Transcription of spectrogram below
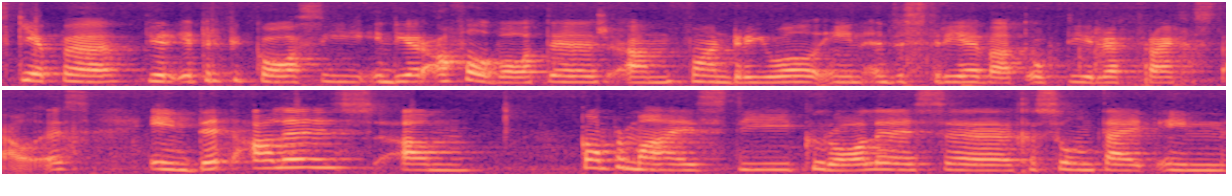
skepe deur eutrofikasie en deur afvalwater um van riool en industrie wat op die rif vrygestel is en dit alles um compromise die korale se gesondheid en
